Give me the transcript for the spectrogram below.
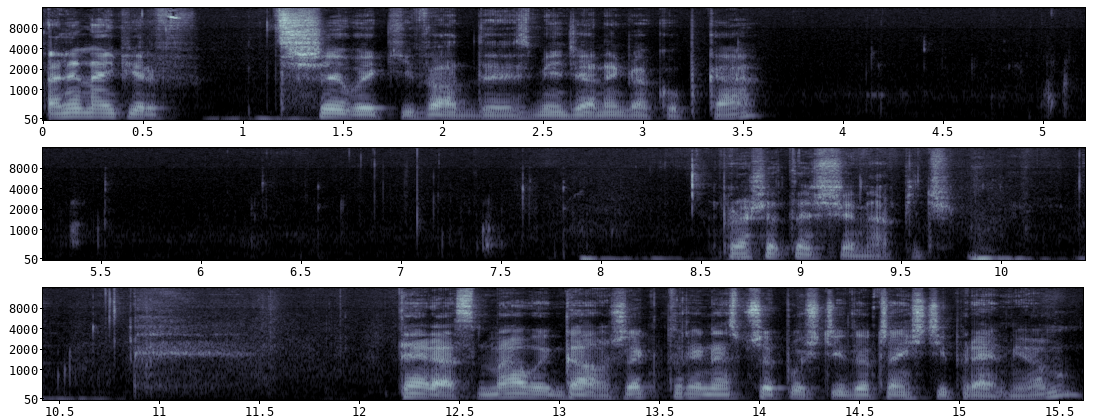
Ale najpierw trzy łyki wody z miedzianego kubka. Proszę też się napić. Teraz mały gążek, który nas przepuści do części premium.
